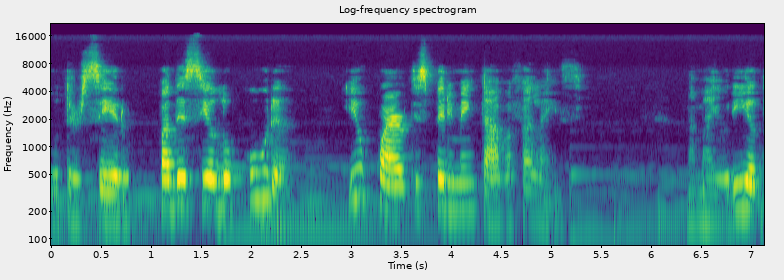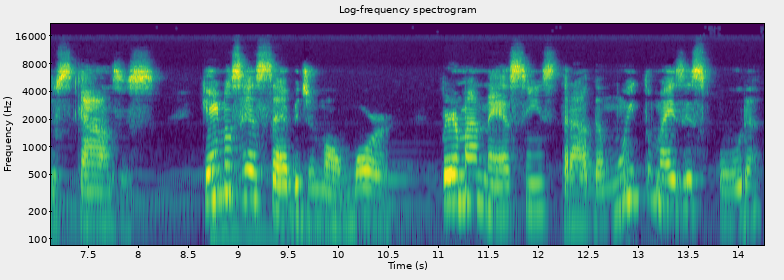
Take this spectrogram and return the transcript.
O terceiro padecia loucura e o quarto experimentava falência. Na maioria dos casos, quem nos recebe de mau humor permanece em estrada muito mais escura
